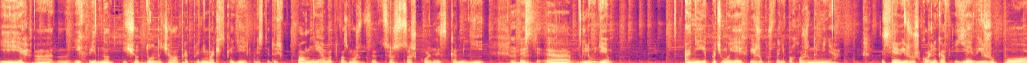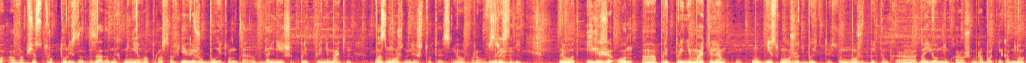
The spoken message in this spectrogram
и а, их видно еще до начала предпринимательской деятельности. То есть вполне вот возможно со, со школьной скамьи. То есть э, люди, они, почему я их вижу, потому что они похожи на меня. То есть я вижу школьников, я вижу по а, вообще структуре за- заданных мне вопросов, я вижу, будет он в дальнейшем предприниматель, возможно ли что-то с него взрастить. Вот. Или же он а, предпринимателем ну, не сможет быть. То есть он может быть там а, наемным хорошим работником, но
